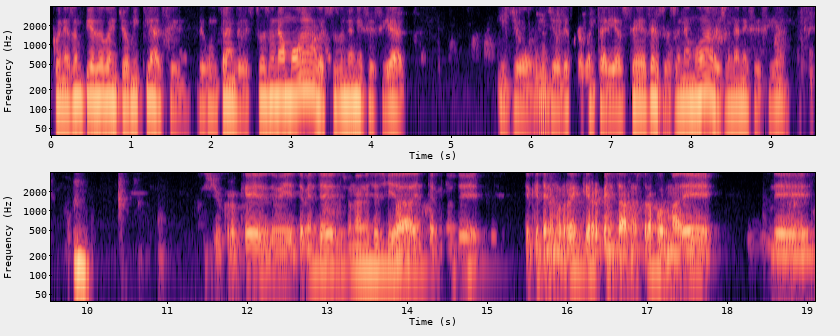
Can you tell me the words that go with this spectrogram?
con eso empiezo yo mi clase preguntando, ¿esto es una moda o esto es una necesidad? Y yo, y yo les preguntaría a ustedes eso, ¿es una moda o es una necesidad? Pues yo creo que evidentemente es una necesidad en términos de, de que tenemos que repensar nuestra forma de, de,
